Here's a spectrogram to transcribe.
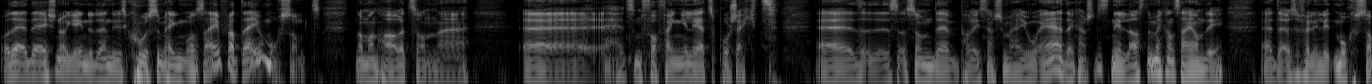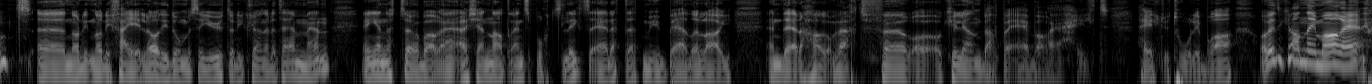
Og det, det, er ikke noe jeg nødvendigvis koser meg med å si, for det er jo morsomt når man har et sånn eh, Eh, et sånn forfengelighetsprosjekt eh, som det Paris Saint-Germain jo er. Det er kanskje det snilleste vi kan si om de. Eh, det er jo selvfølgelig litt morsomt eh, når de, når, de, feiler og de dummer seg ut og de kløner det til, men jeg er nødt til å bare erkjenne at rent sportslig så er dette et mye bedre lag enn det det har vært før, og, og Kylian Berpe er bare helt, helt utrolig bra. Og vet du hva, Neymar er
